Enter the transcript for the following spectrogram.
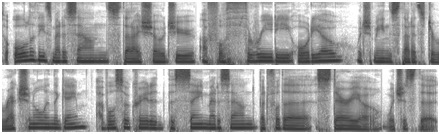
So all of these meta sounds that I showed you are for 3D audio, which means that it's directional in the game. I've also created the same meta sound, but for the stereo, which is the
